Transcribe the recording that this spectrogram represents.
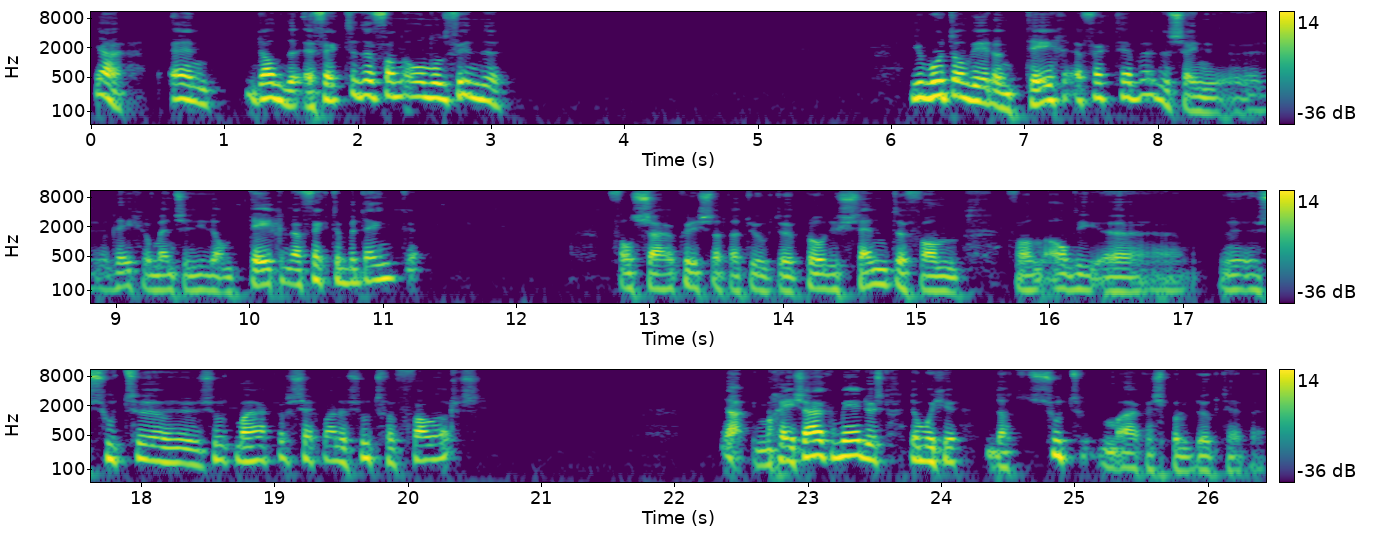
Ja, en dan de effecten ervan ondervinden. Je moet dan weer een tegeneffect hebben. Er zijn uh, mensen die dan tegeneffecten bedenken. Van suiker is dat natuurlijk de producenten van, van al die uh, zoet, zoetmakers, zeg maar, de zoetvervangers. Ja, je mag geen suiker meer, dus dan moet je dat zoetmakersproduct hebben.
